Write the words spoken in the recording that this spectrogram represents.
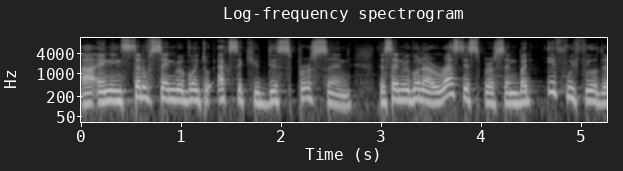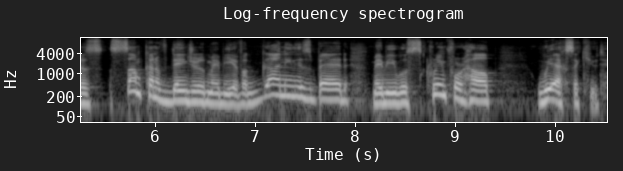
Uh, and instead of saying we're going to execute this person, they're saying we're going to arrest this person, but if we feel there's some kind of danger, maybe he have a gun in his bed, maybe he will scream for help, we execute him.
